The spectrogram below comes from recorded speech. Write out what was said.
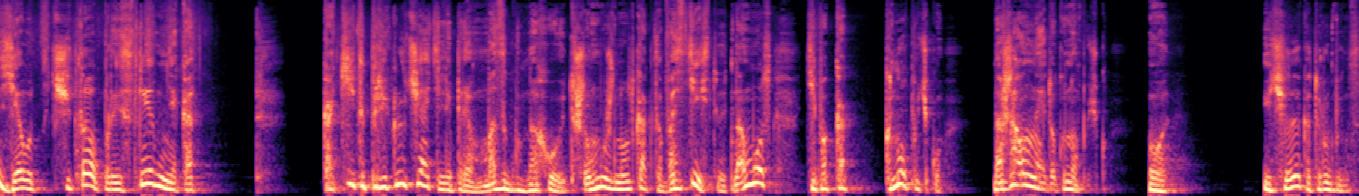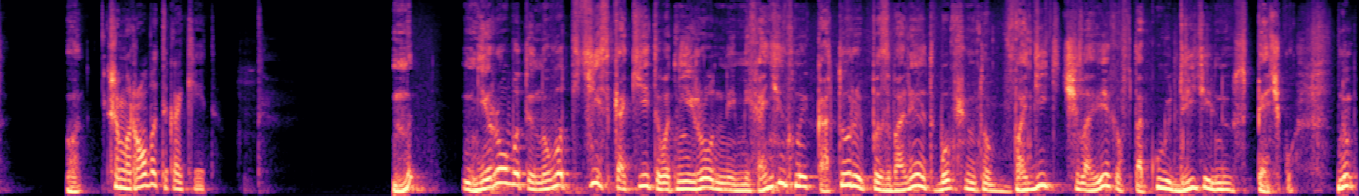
Я вот читал про исследования, какие-то переключатели прям в мозгу находят, что можно вот как-то воздействовать на мозг, типа как кнопочку. Нажал на эту кнопочку. Вот. И человек отрубился. Вот. Что мы роботы какие-то? Не роботы, но вот есть какие-то вот нейронные механизмы, которые позволяют, в общем-то, вводить человека в такую длительную спячку. Ну,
